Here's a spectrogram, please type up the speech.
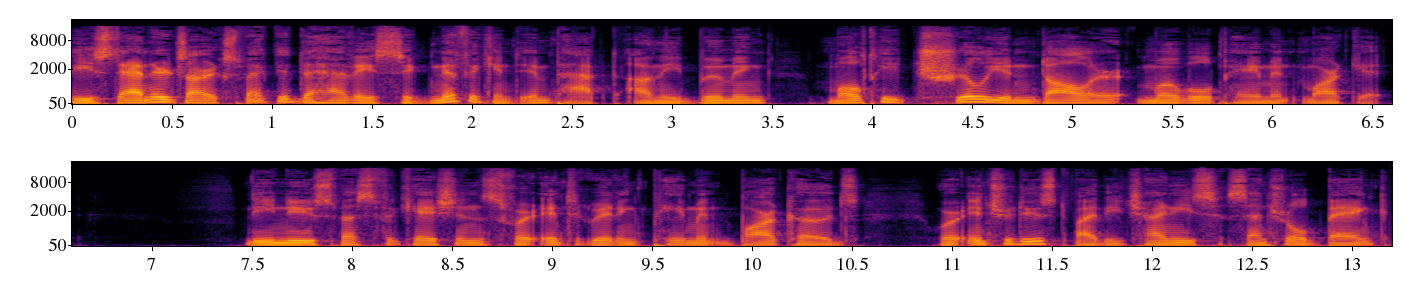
these standards are expected to have a significant impact on the booming multi trillion dollar mobile payment market. The new specifications for integrating payment barcodes were introduced by the Chinese Central Bank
